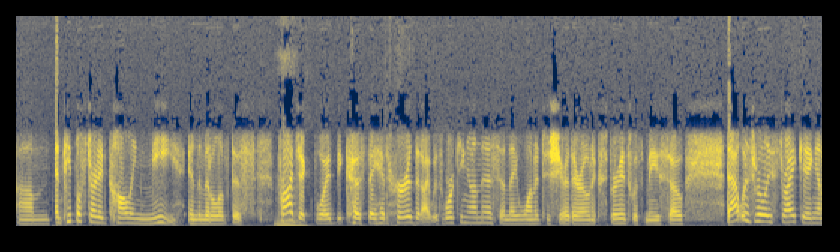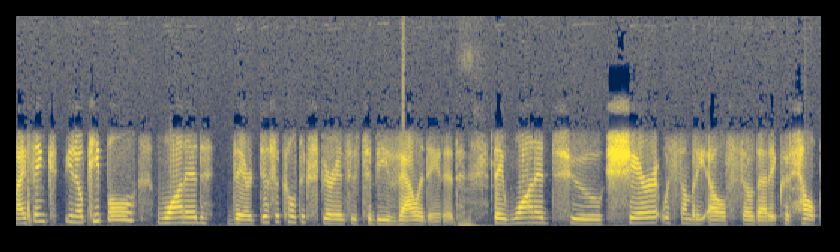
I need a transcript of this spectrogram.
um, and people started calling me in the middle of this mm. project, Boyd, because they had heard that I was working on this and they wanted to share their own experience with me. So that was really striking, and I think you know people wanted their difficult experiences to be validated. Mm. They wanted to share it with somebody else so that it could help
